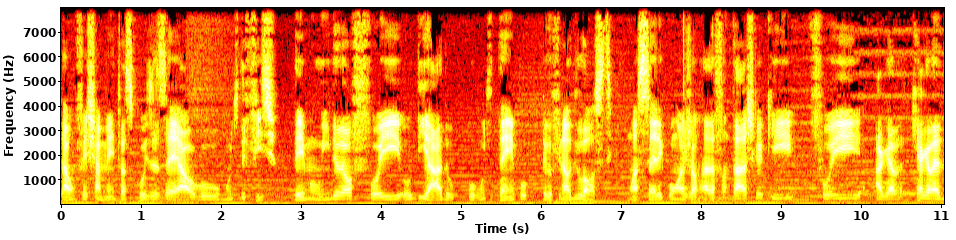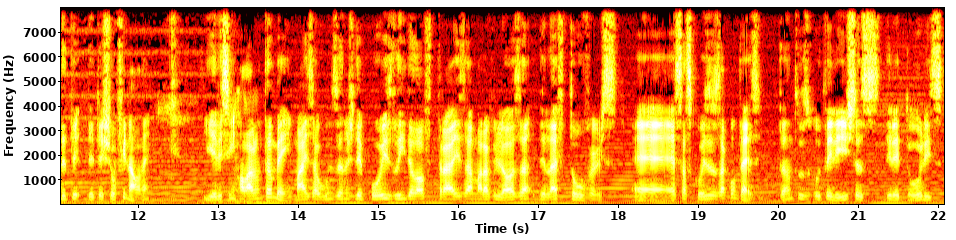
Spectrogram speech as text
Dar um fechamento às coisas é algo muito difícil. Damon Lindelof foi odiado por muito tempo pelo final de Lost, uma série com uma jornada fantástica que foi a, que a galera dete detestou o final, né? E eles se enrolaram também, mas alguns anos depois Lindelof traz a maravilhosa The Leftovers. É, essas coisas acontecem. Tanto os roteiristas, diretores,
